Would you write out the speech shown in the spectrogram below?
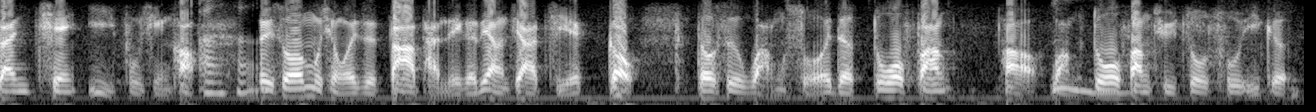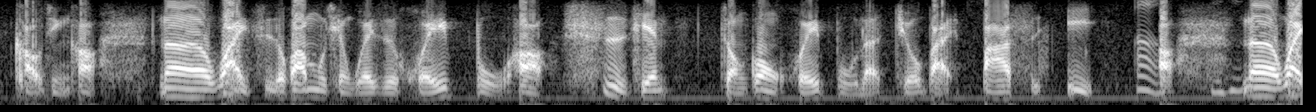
三千亿附近哈。所以说，目前为止大盘的一个量价结构都是往所谓的多方。好，往多方去做出一个靠近哈。那外资的话，目前为止回补哈四天，总共回补了九百八十亿。好，那外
